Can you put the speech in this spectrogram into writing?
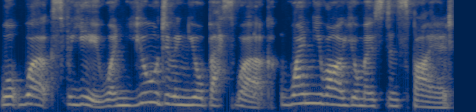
what works for you, when you're doing your best work, when you are your most inspired,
